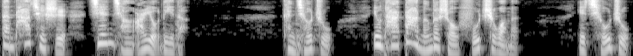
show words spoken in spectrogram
但他却是坚强而有力的。恳求主用他大能的手扶持我们，也求主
